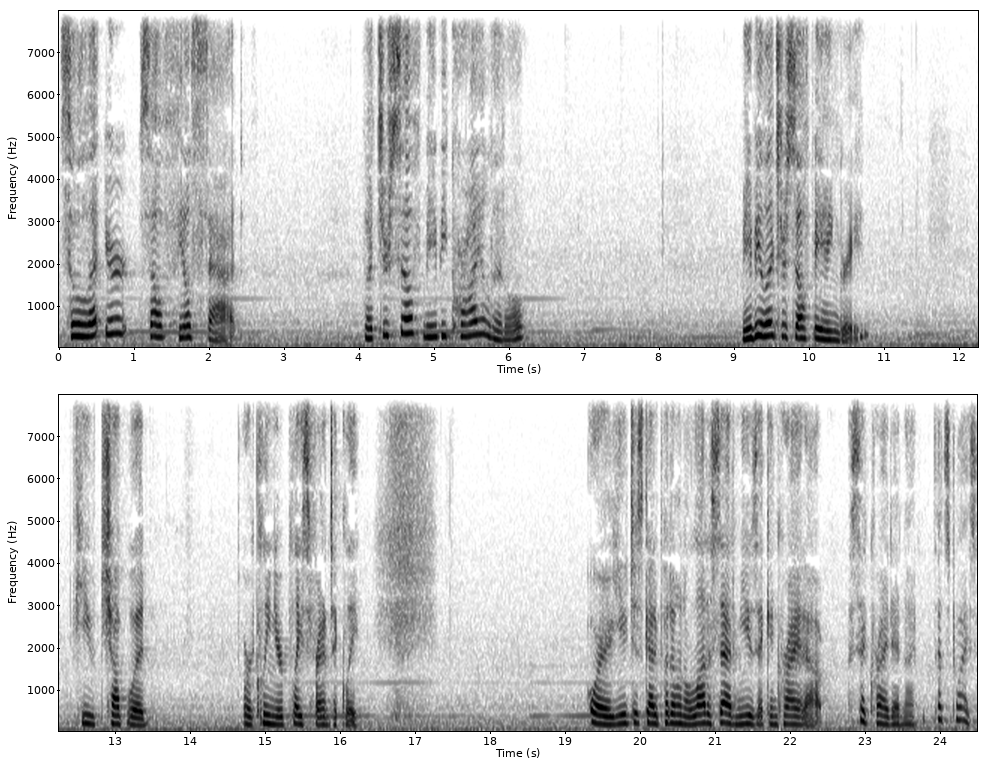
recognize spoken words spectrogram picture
so let yourself feel sad let yourself maybe cry a little maybe let yourself be angry if you chop wood or clean your place frantically. Or you just got to put on a lot of sad music and cry it out. I said cry, didn't I? That's twice.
